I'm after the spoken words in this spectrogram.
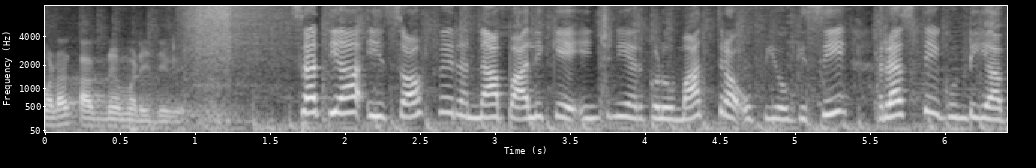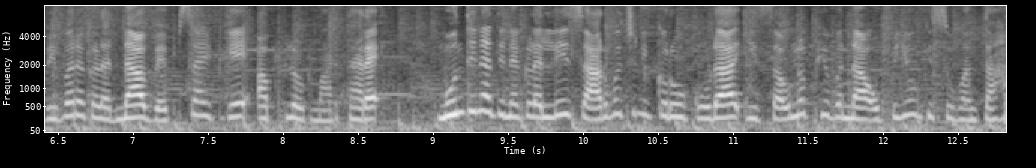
ಮಾಡೋಕ್ಕೆ ಆಜ್ಞೆ ಮಾಡಿದ್ದೀವಿ. ಸದ್ಯ ಈ ಸಾಫ್ಟ್ವೇರ್ ಅನ್ನ ಪಾಲಿಕೆ ಇಂಜಿನಿಯರ್ಗಳು ಮಾತ್ರ ಉಪಯೋಗಿಸಿ ರಸ್ತೆ ಗುಂಡಿಯ ವಿವರಗಳನ್ನ ವೆಬ್ಸೈಟ್ಗೆ ಅಪ್ಲೋಡ್ ಮಾಡ್ತಾರೆ. ಮುಂದಿನ ದಿನಗಳಲ್ಲಿ ಸಾರ್ವಜನಿಕರು ಕೂಡ ಈ ಸೌಲಭ್ಯವನ್ನ ಉಪಯೋಗಿಸುವಂತಹ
